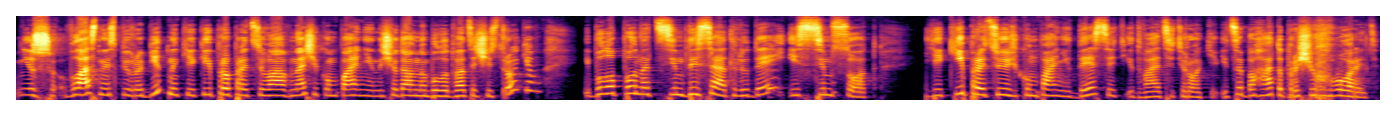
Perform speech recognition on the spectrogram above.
ніж власний співробітник, який пропрацював в нашій компанії нещодавно було 26 років, і було понад 70 людей із 700, які працюють в компанії 10 і 20 років. І це багато про що говорить.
